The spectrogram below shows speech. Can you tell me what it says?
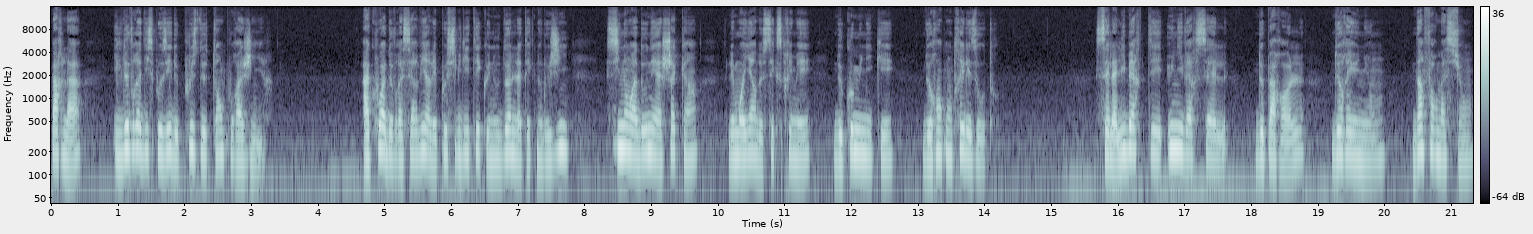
par là, il devrait disposer de plus de temps pour agir. À quoi devraient servir les possibilités que nous donne la technologie, sinon à donner à chacun les moyens de s'exprimer, de communiquer, de rencontrer les autres? C'est la liberté universelle de parole, de réunion, d'information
